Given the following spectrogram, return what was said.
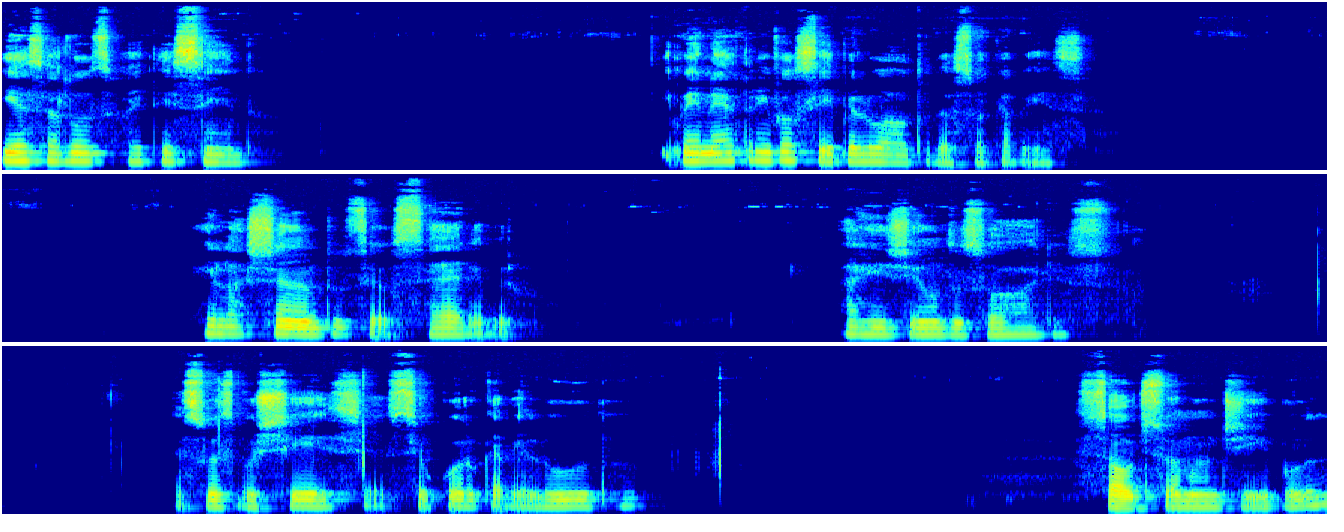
E essa luz vai descendo e penetra em você pelo alto da sua cabeça, relaxando o seu cérebro, a região dos olhos, as suas bochechas, seu couro cabeludo. Solte sua mandíbula.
